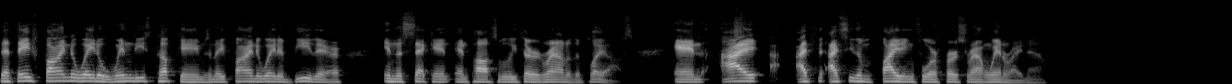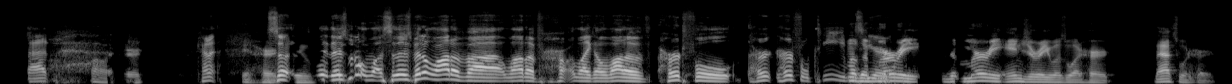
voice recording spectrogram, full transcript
that they find a way to win these tough games and they find a way to be there in the second and possibly third round of the playoffs. And I I th- I see them fighting for a first round win right now. That Oh, it hurt. kind of It hurts so too. there's been a lot. So there's been a lot of uh, a lot of like a lot of hurtful hurt hurtful teams Well, the here. Murray the Murray injury was what hurt. That's what hurt.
